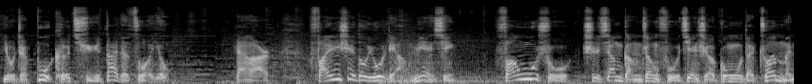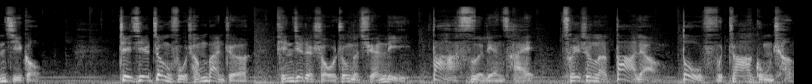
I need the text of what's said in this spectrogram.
有着不可取代的作用。然而，凡事都有两面性。房屋署是香港政府建设公屋的专门机构，这些政府承办者凭借着手中的权力大肆敛财，催生了大量豆腐渣工程。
